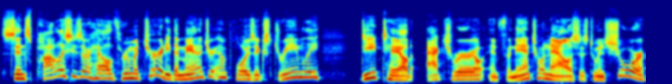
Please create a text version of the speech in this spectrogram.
Since policies are held through maturity, the manager employs extremely detailed actuarial and financial analysis to ensure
